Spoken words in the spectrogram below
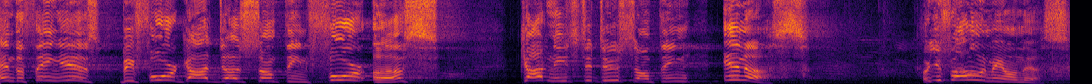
And the thing is, before God does something for us, God needs to do something in us. Are you following me on this?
